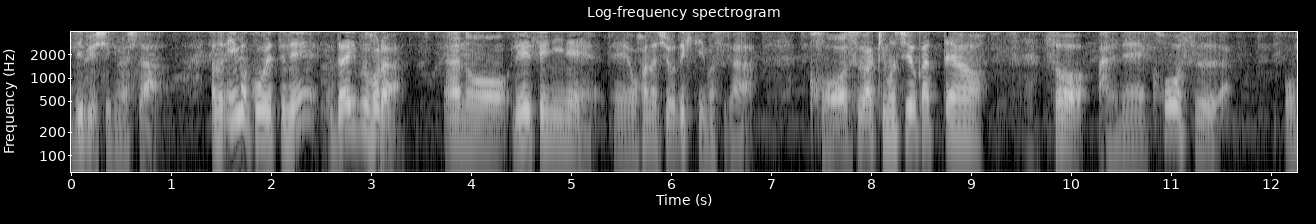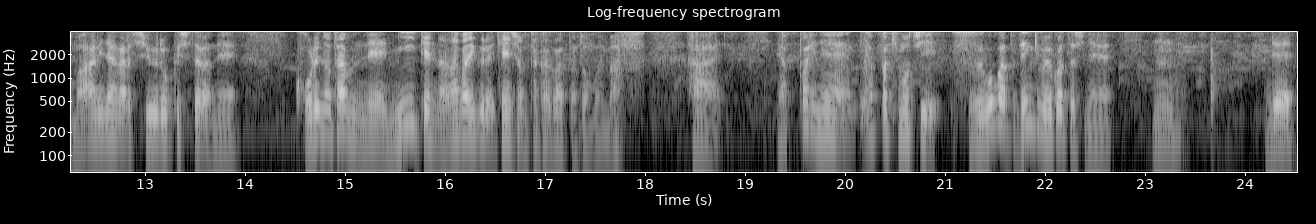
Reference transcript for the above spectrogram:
デビューしてきました。あの、今こうやってね、だいぶほら、あの、冷静にね、えー、お話をできていますが、コースは気持ちよかったよ。そう、あれね、コースを回りながら収録したらね、これの多分ね、2.7倍ぐらいテンション高かったと思います。はい。やっぱりね、やっぱ気持ちいい。すごかった。天気も良かったしね。うん。で、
